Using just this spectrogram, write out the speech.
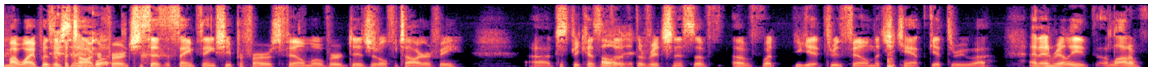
My wife was a photographer, and she says the same thing. She prefers film over digital photography, uh, just because of Oh, the, yeah. the richness of of what you get through the film that you can't get through. Uh, and and really, a lot of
